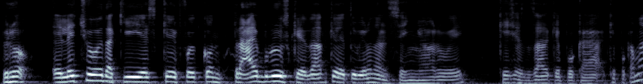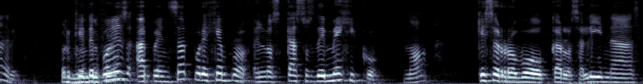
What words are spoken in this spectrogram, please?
Pero el hecho de aquí es que fue con tal brusquedad que detuvieron al señor, güey. Que dices, o sea, qué poca, qué poca madre. Porque te pones a pensar, por ejemplo, en los casos de México, ¿no? Que se robó Carlos Salinas,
